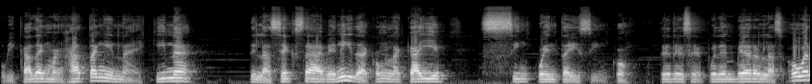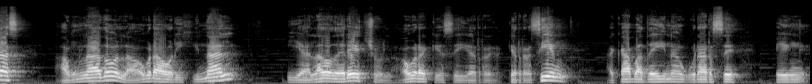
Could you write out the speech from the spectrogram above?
ubicada en Manhattan en la esquina de la Sexta Avenida con la calle 55. Ustedes eh, pueden ver las obras, a un lado la obra original y al lado derecho la obra que, se, que recién acaba de inaugurarse en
